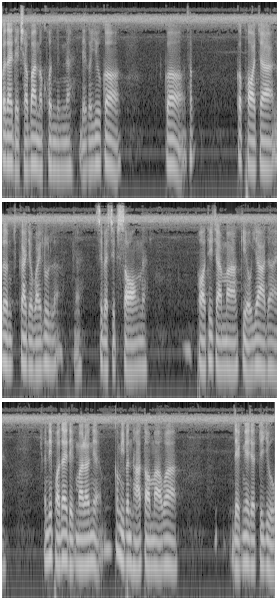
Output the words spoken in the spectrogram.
ก็ได้เด็กชาวบ้านมาคนหนึ่งนะเด็กอายุก็ก็สักก็พอจะเริ่มใกล้จะวัยรุ่นแล้วนะสิบเอ็ดสิบสองนะพอที่จะมาเกี่ยวหญ้าได้ อันนี้พอได้เด็กมาแล้วเนี่ยก็มีปัญหาต่อมาว่า เด็กเนี่ยจะจะอยู่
